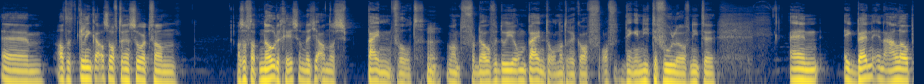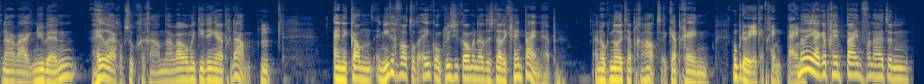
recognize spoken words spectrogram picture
ehm, altijd klinken alsof er een soort van, alsof dat nodig is, omdat je anders pijn voelt. Hm. Want verdoven doe je om pijn te onderdrukken of, of dingen niet te voelen of niet te. En ik ben in aanloop naar waar ik nu ben heel erg op zoek gegaan naar waarom ik die dingen heb gedaan. Hm. En ik kan in ieder geval tot één conclusie komen, en dat is dat ik geen pijn heb. En ook nooit heb gehad. Ik heb geen. Hoe bedoel je, ik heb geen pijn? Nee, ja, ik heb geen pijn vanuit een,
